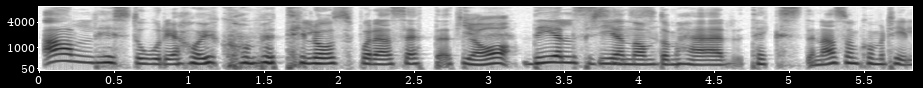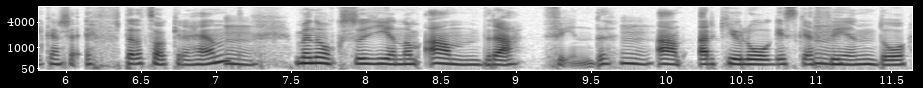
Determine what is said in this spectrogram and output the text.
all historia har ju kommit till oss på det här sättet. Ja. Dels precis. genom de här texterna som kommer till kanske efter att saker har hänt, Mm. men också genom andra fynd. Mm. An- arkeologiska Mm. fynd och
